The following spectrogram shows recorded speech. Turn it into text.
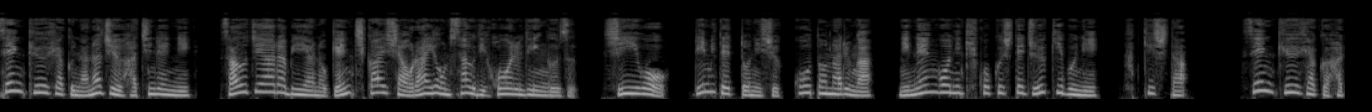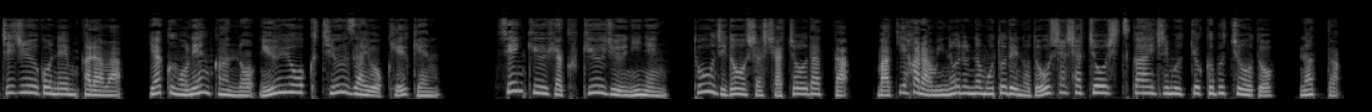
1978年にサウジアラビアの現地会社オライオンサウディホールディングズ CO リミテッドに出向となるが、2年後に帰国して重機部に復帰した。1985年からは約5年間のニューヨーク駐在を経験。1992年、当時同社社長だった牧原実の下での同社社長室会事務局部長となった。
